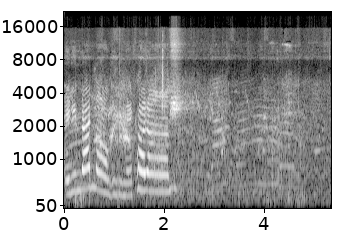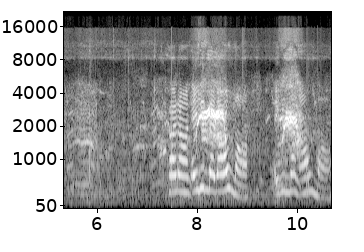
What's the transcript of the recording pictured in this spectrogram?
Elinden mi aldı yine? Karan. Karan elinden alma. Elinden alma.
